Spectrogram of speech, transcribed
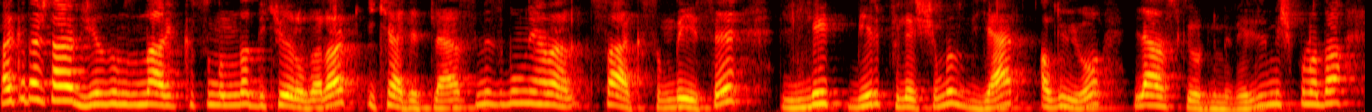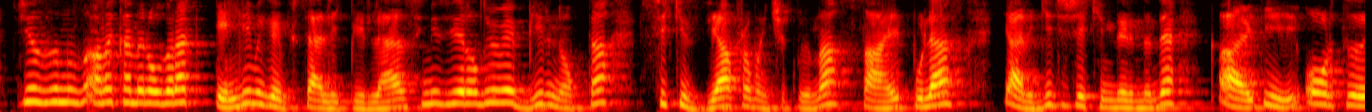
Arkadaşlar cihazımızın arka kısmında dikey olarak 2 adet lensimiz bulunuyor. Hemen sağ kısımda ise led bir flaşımız yer alıyor. Lens görünümü verilmiş buna da. Cihazımız ana kamera olarak 50 megapiksellik bir lensimiz yer alıyor ve 1.8 diyafram açıklığına sahip bu lens. Yani geçiş çekimlerinde de gayet iyi orta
